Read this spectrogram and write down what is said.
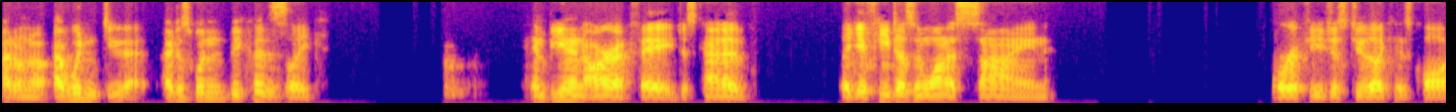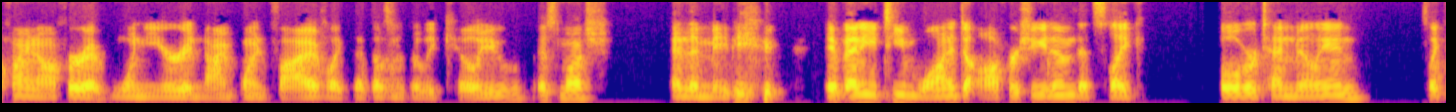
I don't know. I wouldn't do that. I just wouldn't because like him being an RFA just kind of like if he doesn't want to sign or if you just do like his qualifying offer at one year at 9.5 like that doesn't really kill you as much and then maybe if any team wanted to offer sheet him that's like over 10 million it's like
